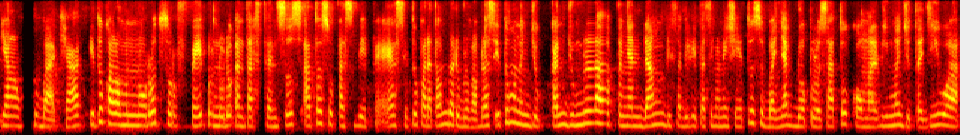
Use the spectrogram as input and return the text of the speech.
yang aku baca, itu kalau menurut survei penduduk antar sensus atau SUPAS BPS itu pada tahun 2015 itu menunjukkan jumlah penyandang disabilitas Indonesia itu sebanyak 21,5 juta jiwa.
